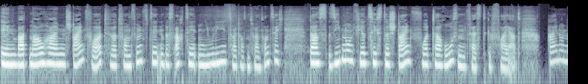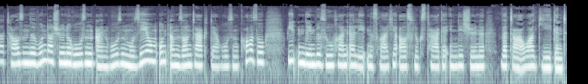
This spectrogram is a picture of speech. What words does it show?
in Bad Nauheim-Steinfurt wird vom 15. bis 18. Juli 2022 das 47. Steinfurter Rosenfest gefeiert. Einhunderttausende wunderschöne Rosen, ein Rosenmuseum und am Sonntag der Rosenkorso bieten den Besuchern erlebnisreiche Ausflugstage in die schöne Wetterauer Gegend,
